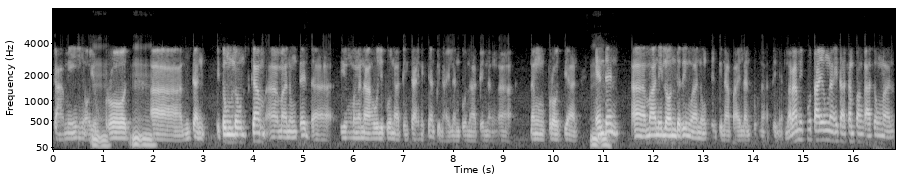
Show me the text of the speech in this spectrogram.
scamming o yung Mm. fraud. Mm-mm. Ah, minsan, itong loan scam, ah, Manong Ted, ah, yung mga nahuli po natin Chinese yan, pinailan po natin ng, ah, ng fraud yan. Mm. And then, ah, money laundering, Manong Ted, pinapailan po natin yan. Marami po tayong naisasampang kasong man,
